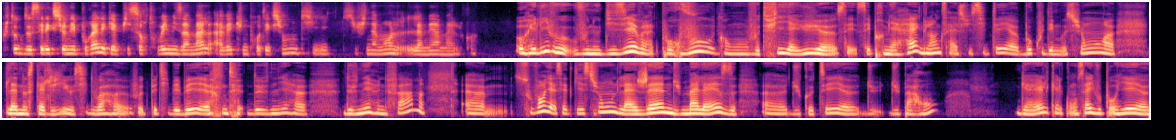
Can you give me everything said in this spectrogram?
plutôt que de sélectionner pour elles et qu'elles puissent se retrouver mises à mal avec une protection qui, qui finalement la met à mal. Quoi. Aurélie, vous, nous disiez, voilà, pour vous, quand votre fille a eu euh, ses, premières règles, hein, que ça a suscité euh, beaucoup d'émotions, euh, de la nostalgie aussi de voir votre petit bébé devenir, une femme. souvent, il y a cette question de la gêne, du malaise du côté du, parent. Gaëlle, quel conseil vous pourriez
